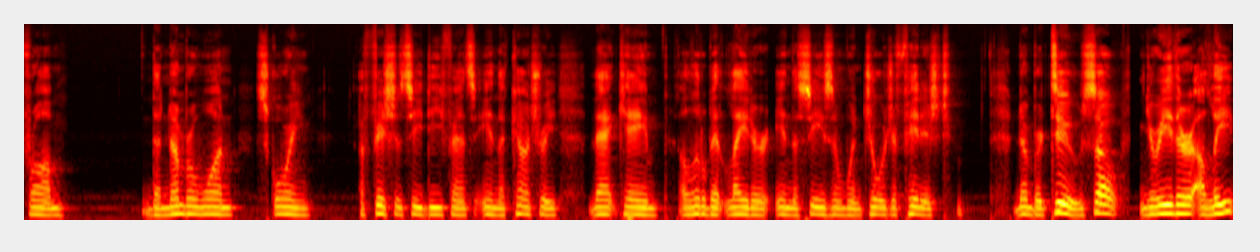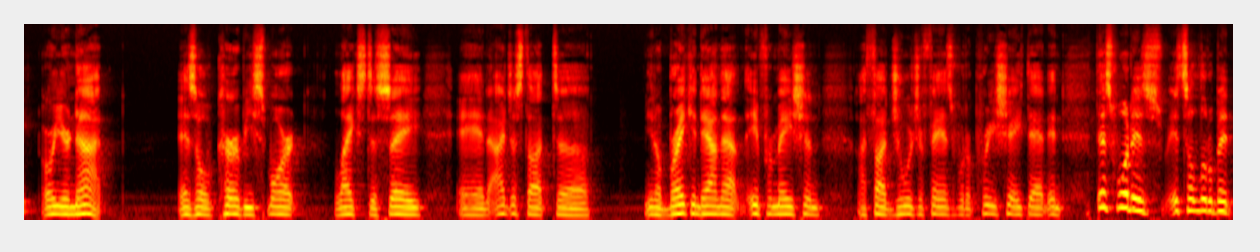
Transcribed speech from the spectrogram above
from the number one scoring efficiency defense in the country. That came a little bit later in the season when Georgia finished number two. So you're either elite or you're not, as old Kirby Smart likes to say. And I just thought, uh, you know, breaking down that information, I thought Georgia fans would appreciate that. And this one is, it's a little bit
